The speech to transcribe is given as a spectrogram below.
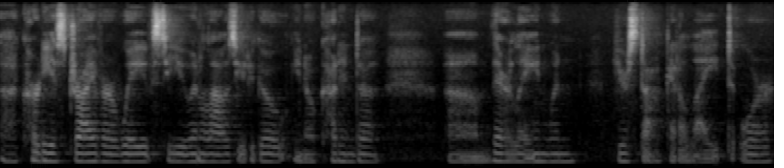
a courteous driver waves to you and allows you to go, you know, cut into um, their lane when you're stuck at a light, or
